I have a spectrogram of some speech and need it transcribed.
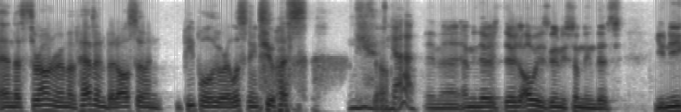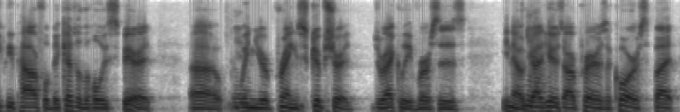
in the throne room of heaven but also in people who are listening to us so. yeah amen i mean there's there's always going to be something that's uniquely powerful because of the holy spirit uh, yeah. when you're praying scripture directly versus you know, yeah. God hears our prayers, of course, but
